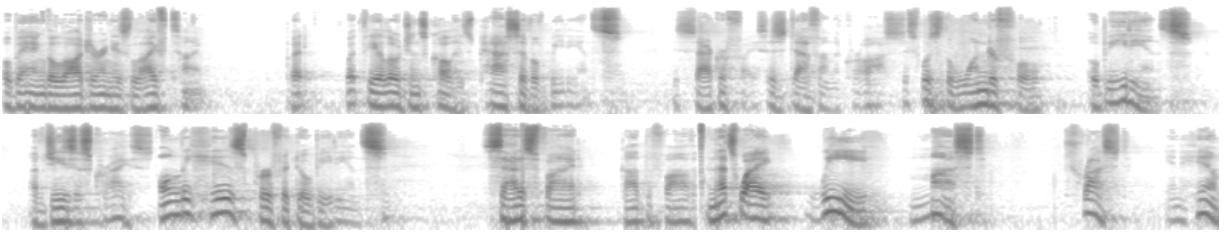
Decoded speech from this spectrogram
obeying the law during his lifetime, but what theologians call his passive obedience, his sacrifice, his death on the cross. This was the wonderful obedience of Jesus Christ. Only his perfect obedience satisfied God the Father. And that's why we must trust in Him,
